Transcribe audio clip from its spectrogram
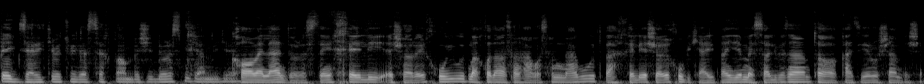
بگذرید که بتونید استخدام بشید. درست میگم دیگه؟ کاملا درسته. این خیلی اشاره خوبی بود. من خودم اصلا حواسم نبود و خیلی اشاره خوبی کردید. من یه مثالی بزنم تا قضیه روشن بشه.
